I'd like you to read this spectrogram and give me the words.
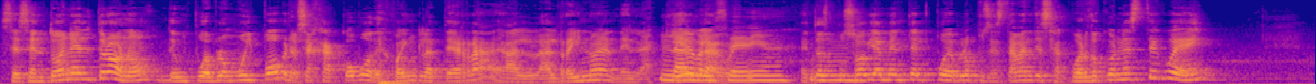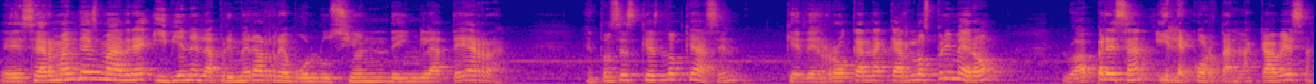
Se sentó en el trono de un pueblo muy pobre. O sea, Jacobo dejó a Inglaterra al, al reino en, en la quiebra, güey. Entonces, pues Mm. obviamente el pueblo pues estaba en desacuerdo con este güey. Eh, se arma el desmadre y viene la primera revolución de Inglaterra. Entonces, ¿qué es lo que hacen? Que derrocan a Carlos I, lo apresan y le cortan la cabeza.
